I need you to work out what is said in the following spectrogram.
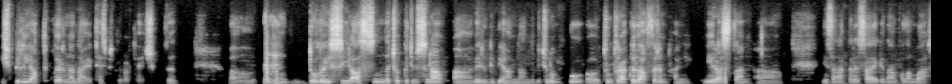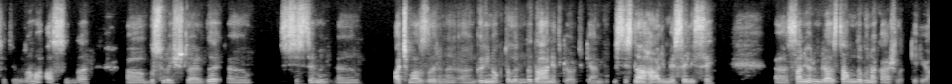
işbirliği yaptıklarına dair tespitler ortaya çıktı. Dolayısıyla aslında çok kötü bir sınav verildi bir yandan da. Bütün o, bu tumturaklı lafların hani mirastan, insan haklara saygıdan falan bahsediyoruz ama aslında bu süreçlerde sistemin açmazlarını, gri noktalarını da daha net gördük. Yani bu istisna hali meselesi sanıyorum biraz tam da buna karşılık geliyor.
